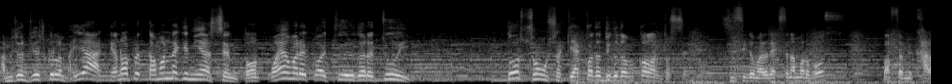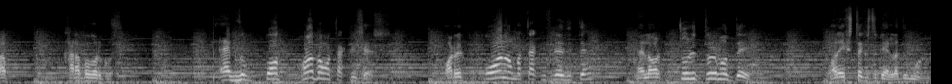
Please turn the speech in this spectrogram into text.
আমি যখন জিজ্ঞেস করলাম, ভাইয়া, কেন আপনি তামান্নাকে নিয়ে আসছেন? তখন ওই আমারে কয়, তুই করে তুই। তোর সমস্যা কি? এক কথা, দুই কথা কলার ধরছে। সিসি ক্যামেরা দেখছেন আমার বস বাচ্চা আমি খারাপ খারাপ ব্যবহার করছি। একদম তৎক্ষণাৎ আমার চাকরি শেষ। ওরে কোন আমার চাকরি ফিরে দিতে? নাহলে ওর চরিত্রের মধ্যে ওর এক্সট্রা কিছু গেলা দিব আমি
